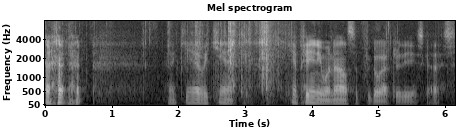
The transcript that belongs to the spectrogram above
like, yeah, we can't can't pay anyone else if we go after these guys.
